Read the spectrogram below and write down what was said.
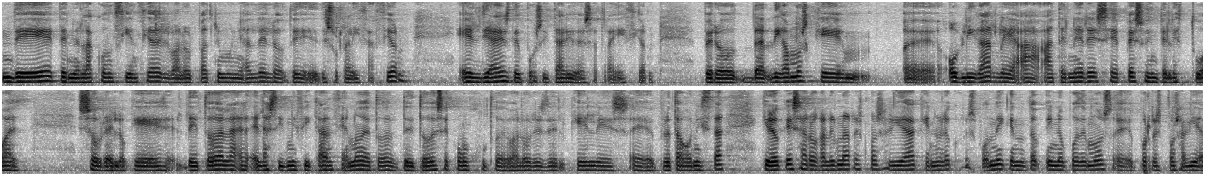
de tener la conciencia del valor patrimonial de, lo, de, de, su realización. Él ya es depositario de esa tradición, pero digamos que eh, obligarle a, a tener ese peso intelectual sobre lo que de toda la, la significancia ¿no? de, todo, de, todo, ese conjunto de valores del que él es eh, protagonista, creo que es arrogarle una responsabilidad que no le corresponde y que no, y no podemos, eh, por responsabilidad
